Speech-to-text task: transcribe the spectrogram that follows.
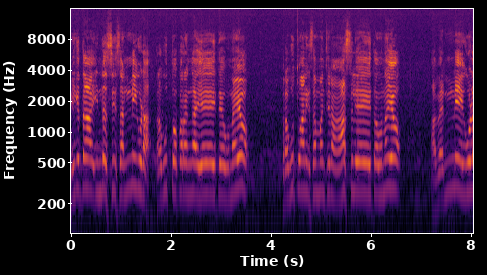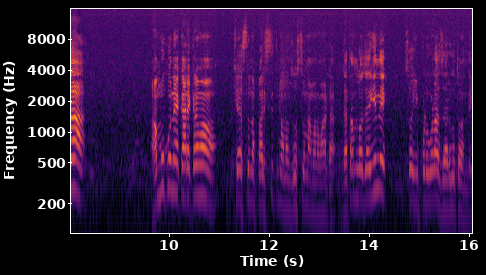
మిగతా ఇండస్ట్రీస్ అన్నీ కూడా ప్రభుత్వ పరంగా ఏ అయితే ఉన్నాయో ప్రభుత్వానికి సంబంధించిన ఆస్తులు ఏవైతే ఉన్నాయో అవన్నీ కూడా అమ్ముకునే కార్యక్రమం చేస్తున్న పరిస్థితి మనం చూస్తున్నాం అన్నమాట. గతంలో జరిగింది సో ఇప్పుడు కూడా జరుగుతోంది.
